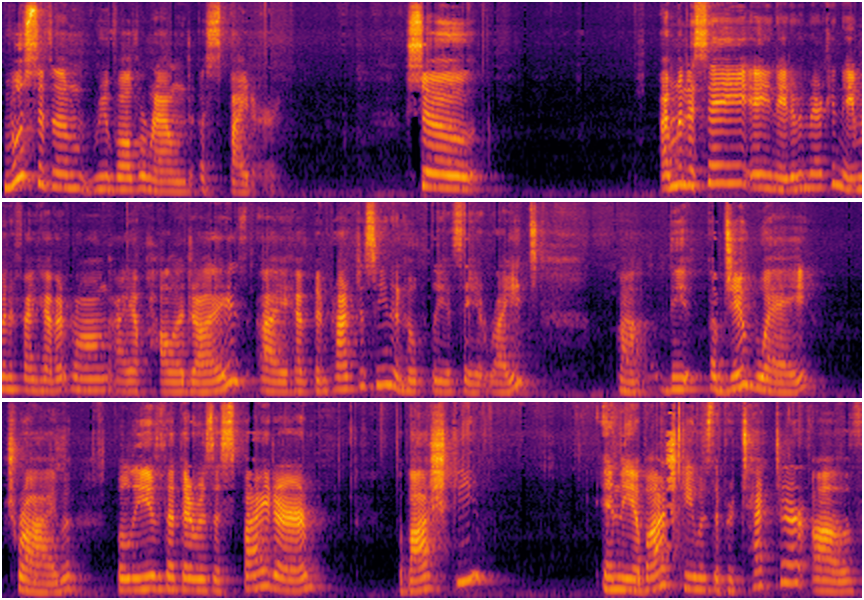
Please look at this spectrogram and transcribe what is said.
Most of them revolve around a spider. So I'm going to say a Native American name, and if I have it wrong, I apologize. I have been practicing and hopefully I say it right. Uh, the Ojibwe tribe believed that there was a spider, Abashki, and the Abashki was the protector of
